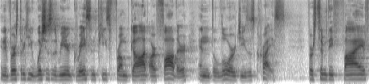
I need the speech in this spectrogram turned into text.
And in verse 3, he wishes his reader grace and peace from God our Father and the Lord Jesus Christ. 1 Timothy 5,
